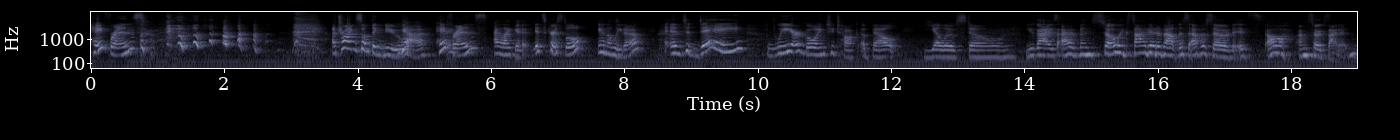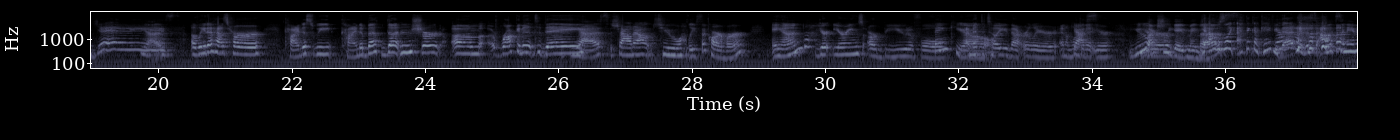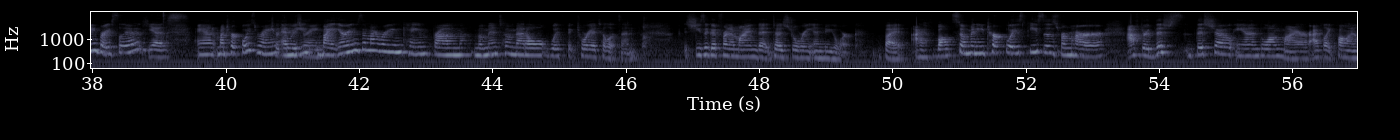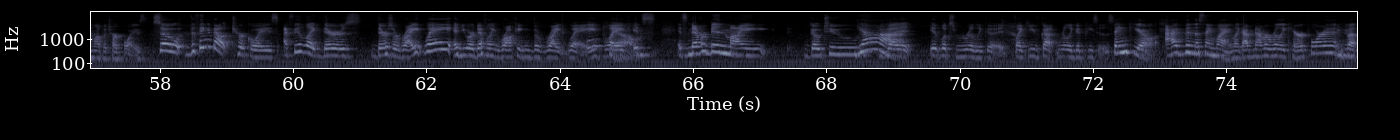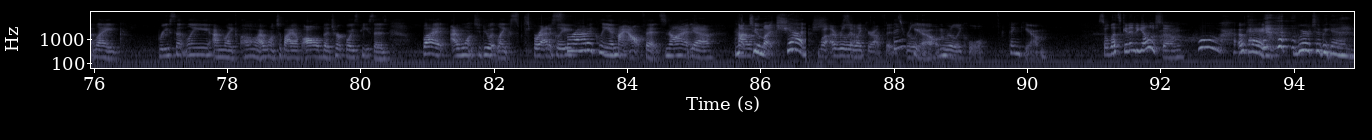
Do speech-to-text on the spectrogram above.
Hey, friends. I'm trying something new. Yeah. Hey, friends. I like it. It's Crystal. And Alita. And today we are going to talk about Yellowstone. You guys, I have been so excited about this episode. It's, oh, I'm so excited. Yay! Yes. Alita has her kind of sweet, kind of Beth Dutton shirt um rocking it today. Yes. Shout out to Lisa Carver. And Your earrings are beautiful. Thank you. I meant to tell you that earlier, and I'm looking at your. you your- actually gave me that. Yeah, I was like, I think I gave you yeah, that. this Alex and Ani bracelet. yes. and my turquoise ring. and Turquoise these, ring. my earrings and my ring came from Memento Metal with Victoria Tillotson. She's a good friend of mine that does jewelry in New York. But I have bought so many turquoise pieces from her after this this show and Longmire. I've like fallen in love with turquoise. So the thing about turquoise, I feel like there's there's a right way, and you are definitely rocking the right way. Thank like you. it's it's never been my go-to. Yeah. But it looks really good. Like you've got really good pieces. Thank you. I've been the same way. Like I've never really cared for it, Mhm. but like recently I'm like, "Oh, I want to buy up all the turquoise pieces." But I want to do it like Sporadically. sporadically in my outfits, not Yeah. Not have- too much. Yeah. Well, I really So, like your outfit. it's thank really you. really cool. Thank you. So let's get into Yellowstone. Whew, okay, where to begin?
